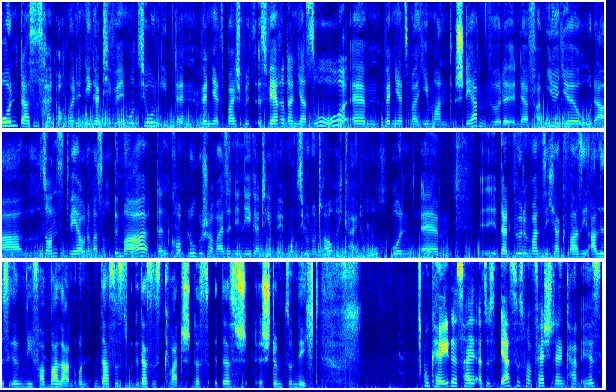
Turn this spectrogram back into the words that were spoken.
und dass es halt auch mal eine negative Emotion gibt. Denn wenn jetzt beispielsweise, es wäre dann ja so, ähm, wenn jetzt mal jemand sterben würde in der Familie oder sonst wer oder was auch immer, dann kommt logischerweise eine negative Emotion und Traurigkeit hoch und ähm, dann würde man sich ja quasi alles irgendwie verballern und das ist, das ist Quatsch, das, das stimmt so nicht. Okay, das heißt, also das Erste, was man feststellen kann, ist,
